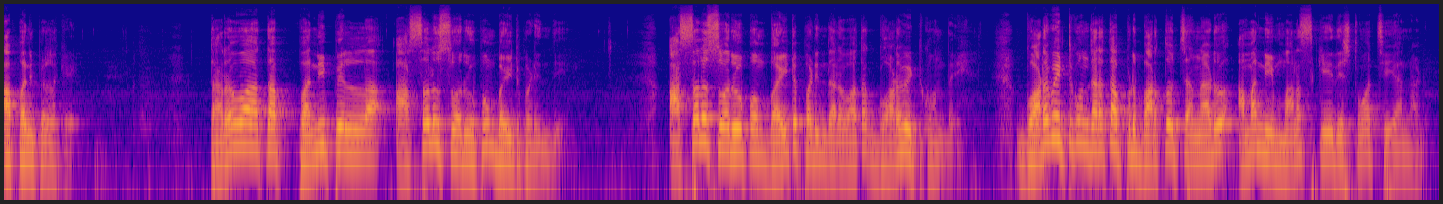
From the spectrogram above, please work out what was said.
ఆ పనిపిల్లకి. తర్వాత పనిపిల్ల అసలు స్వరూపం బయటపడింది. అసలు స్వరూపం బయటపడిన తర్వాత గొడవ పెట్టుకుంది. గొడవ పెట్టుకున్న తర్వాత అప్పుడు భర్త వచ్చి అన్నాడు అమ్మ నీ మనసుకి ఏది ఇష్టమో చేయన్నాడు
